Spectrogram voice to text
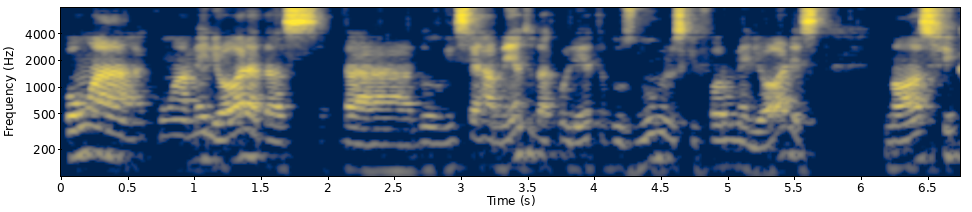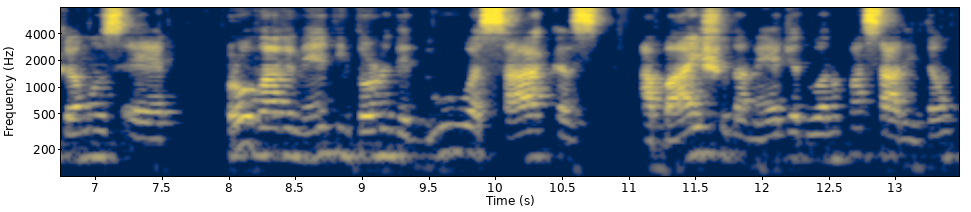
com a, com a melhora das, da, do encerramento da colheita, dos números que foram melhores, nós ficamos é, provavelmente em torno de duas sacas abaixo da média do ano passado. Então,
